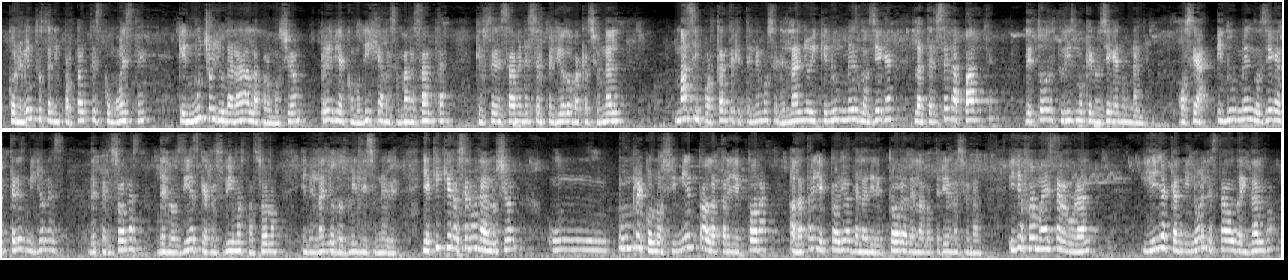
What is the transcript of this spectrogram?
con eventos tan importantes como este, que mucho ayudará a la promoción previa, como dije, a la Semana Santa, que ustedes saben es el periodo vacacional más importante que tenemos en el año y que en un mes nos llega la tercera parte de todo el turismo que nos llega en un año. O sea, en un mes nos llegan 3 millones de personas de los 10 que recibimos tan solo en el año 2019. Y aquí quiero hacer una alusión, un, reconocimiento a la trayectoria, a la trayectoria de la directora de la Lotería Nacional. Ella fue maestra rural y ella caminó el estado de Hidalgo,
